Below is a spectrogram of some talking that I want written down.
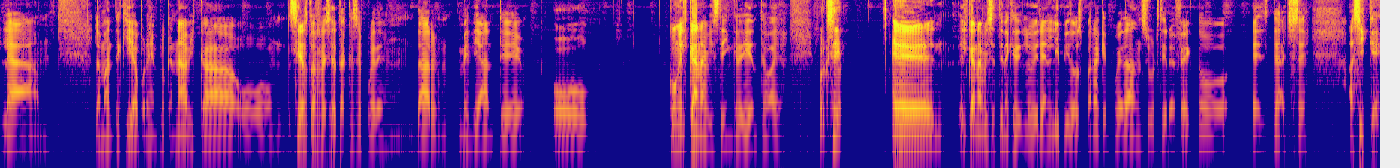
la, la mantequilla, por ejemplo, canábica o ciertas recetas que se pueden dar mediante o con el cannabis de ingrediente, vaya. Porque sí, eh, el cannabis se tiene que diluir en lípidos para que puedan surtir efecto el THC. Así que,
